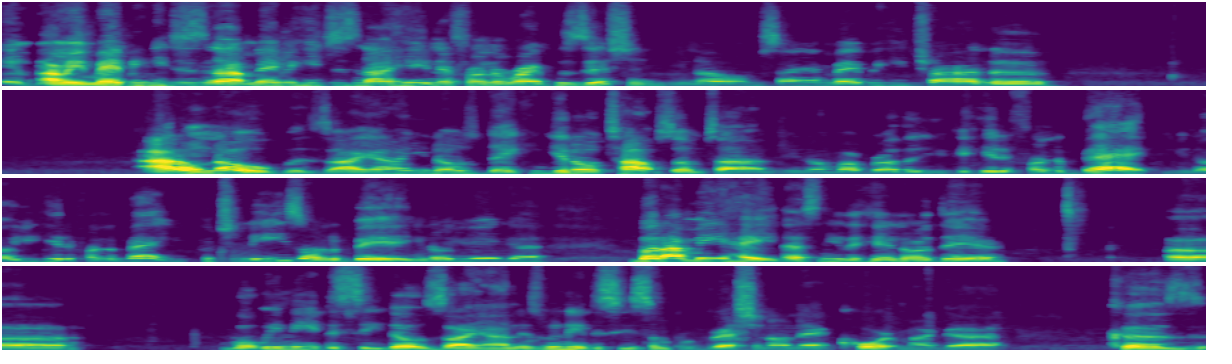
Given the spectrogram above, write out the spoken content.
NBA I mean, maybe he player. just not maybe he just not hitting it from the right position. You know what I'm saying? Maybe he trying to. I don't know, but Zion, you know, they can get on top sometimes. You know, my brother, you can hit it from the back. You know, you hit it from the back. You put your knees on the bed. You know, you ain't got. But I mean, hey, that's neither here nor there. Uh, what we need to see though, Zion, is we need to see some progression on that court, my guy, because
